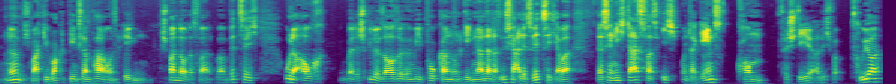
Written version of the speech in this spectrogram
ne, ich mag die Rocket Beans ja ein paar und gegen Spandau, das war, war witzig. Oder auch bei der Spielesause irgendwie pokern und gegeneinander, das ist ja alles witzig, aber das ist ja nicht das, was ich unter Gamescom verstehe. Also ich war früher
